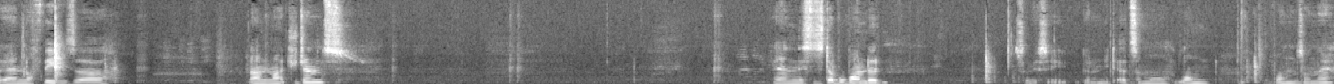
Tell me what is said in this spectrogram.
then off these uh, um, nitrogens. And this is double bonded. So obviously gonna need to add some more long bonds on there.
